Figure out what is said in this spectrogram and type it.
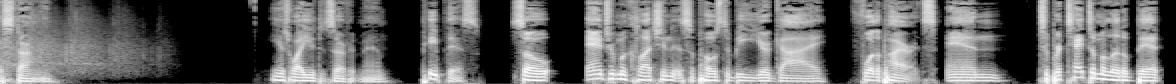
Starling. Here's why you deserve it, man. Peep this. So Andrew McCutchen is supposed to be your guy for the Pirates. And to protect him a little bit,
